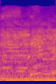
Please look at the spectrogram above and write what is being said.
Yeah.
